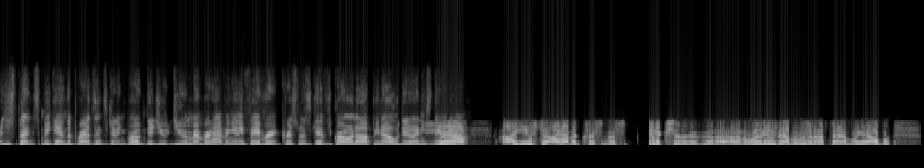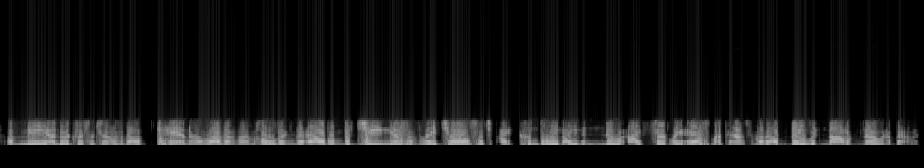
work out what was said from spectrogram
you spent speaking of the presents getting broke, did you do you remember having any favorite Christmas gifts growing up? You know, did any stand yeah, out? I used to. I have a Christmas picture that I, I don't know where it is now, but it was in our family album of me under the Christmas tree. I was about ten or eleven, and I'm holding the album, "The Genius of Ray Charles," which I couldn't believe I even knew. I certainly asked my parents for that album; they would not have known about it.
